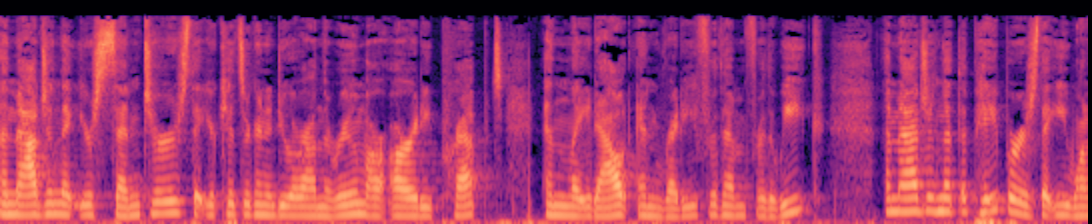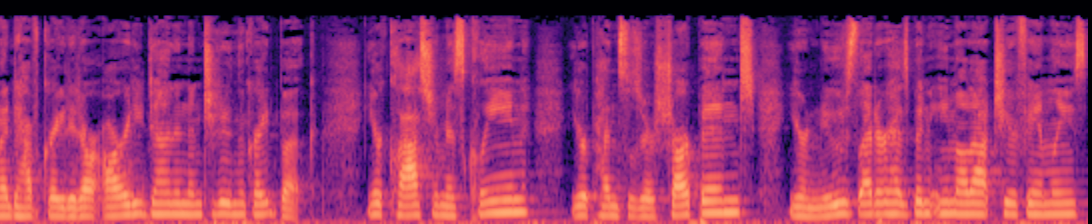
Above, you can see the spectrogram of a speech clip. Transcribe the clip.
Imagine that your centers that your kids are going to do around the room are already prepped and laid out and ready for them for the week. Imagine that the papers that you wanted to have graded are already done and entered in the grade book. Your classroom is clean, your pencils are sharpened, your newsletter has been emailed out to your families,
